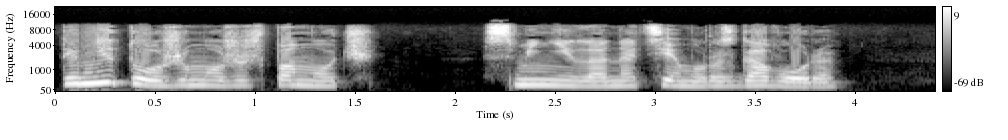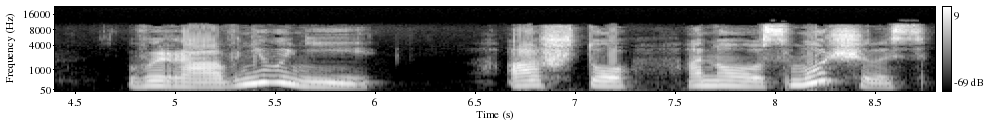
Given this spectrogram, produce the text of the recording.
ты мне тоже можешь помочь», — сменила она тему разговора. «Выравнивании? А что, оно сморщилось?»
